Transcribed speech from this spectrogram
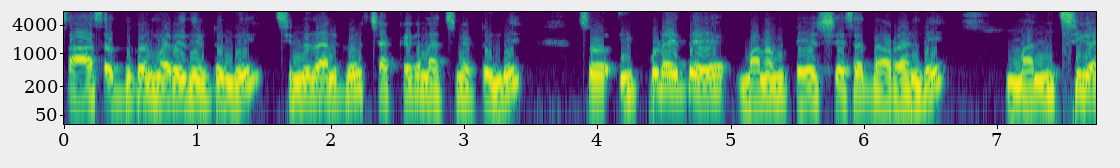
సాస్ అద్దుకొని మరీ తింటుంది. చిన్నదానికి కూడా చక్కగా నచ్చినట్టుంది. సో ఇప్పుడైతే మనం టేస్ట్ చేసేద్దాం రండి. మంచిగా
